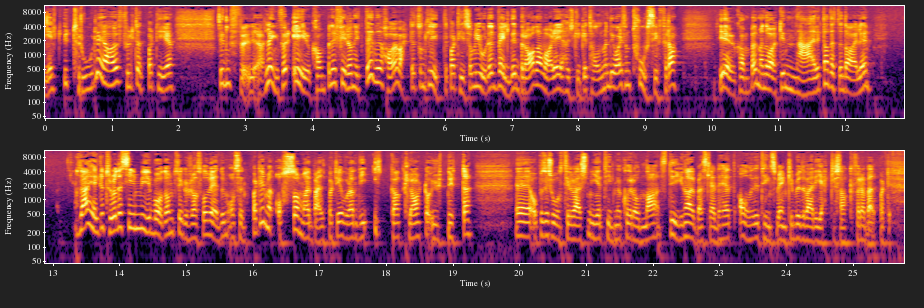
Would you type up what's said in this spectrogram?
helt utrolig. Jeg har jo fulgt dette partiet siden ja, lenge før EU-kampen i 94. Det har jo vært et sånt lite parti som gjorde det veldig bra. Da var det, jeg husker ikke tallene, men De var liksom tosifra i EU-kampen, men det var ikke i nærheten av dette da heller. Så Det er helt utrolig. Det sier mye både om Trygve Slagsvold Vedum og Senterpartiet, men også om Arbeiderpartiet, hvordan de ikke har klart å utnytte eh, opposisjonstilværelsen i en tid med korona, stigende arbeidsledighet, alle de ting som egentlig burde være hjertesaker for Arbeiderpartiet.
